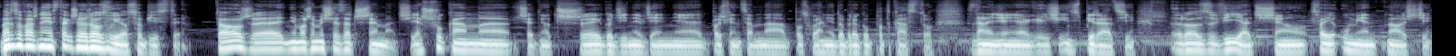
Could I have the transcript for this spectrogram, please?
Bardzo ważny jest także rozwój osobisty to, że nie możemy się zatrzymać. Ja szukam e, średnio 3 godziny dziennie, poświęcam na posłuchanie dobrego podcastu, znalezienie jakiejś inspiracji, rozwijać się, swoje umiejętności,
